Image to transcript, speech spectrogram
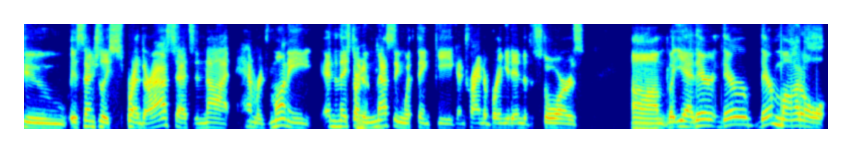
to essentially spread their assets and not hemorrhage money, and then they started messing with ThinkGeek and trying to bring it into the stores. Mhm. Um, but yeah, their their their model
